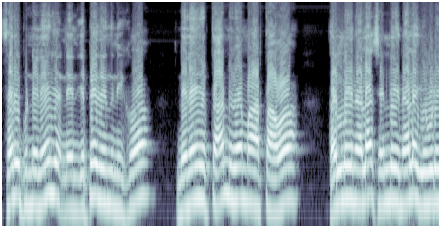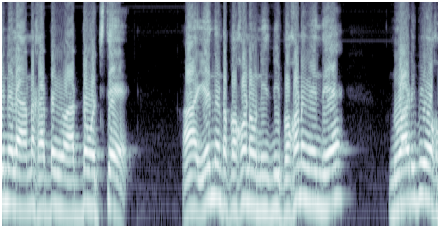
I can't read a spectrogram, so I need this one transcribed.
సరే ఇప్పుడు నేనేం నేను చెప్పేది ఏంది నీకు? నేనేం చెప్తాను నువ్వేం మాట్లాడతావో? తల్లి నెల చెల్లి నెల ఎవడి నెల అన్నకు అడ్డం అడ్డం వచ్చితే ఏందంట పొకోణం? నీ నీ పొకోణం ఏంది? నువ్వు అడిగి ఒక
